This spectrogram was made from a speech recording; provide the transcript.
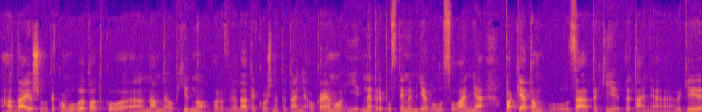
гадаю, що в такому випадку е, нам необхідно розглядати кожне питання окремо і неприпустимим є голосування пакетом за такі питання. Такі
